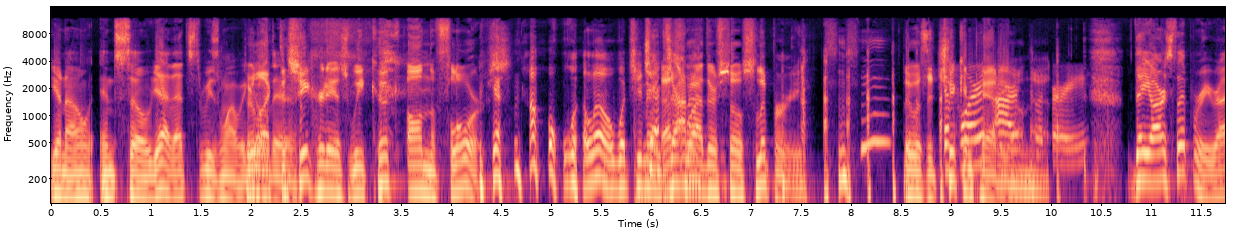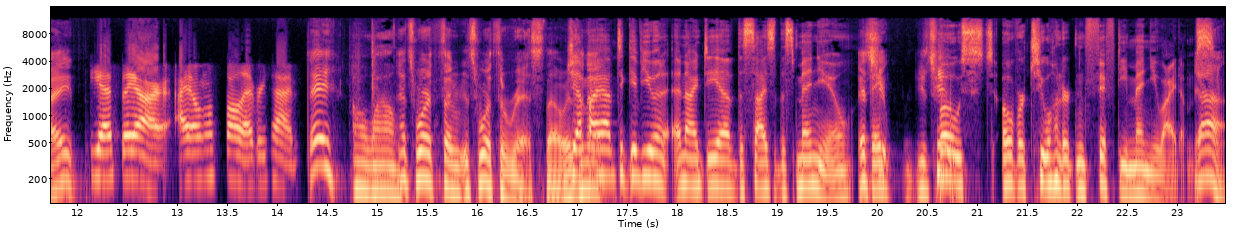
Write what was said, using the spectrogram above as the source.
you know. And so, yeah, that's the reason why we They're go like there. the secret is we cook on the floors. oh, hello, what's your name? That's Johnny? why they're so slippery. there was a The chicken floors patty are on that. They are slippery, right? Yes, they are. I almost fall every time. Hey, Oh wow. that's worth the it's worth the risk, though. Isn't Jeff, it? I have to give you an, an idea of the size of this menu. It's they hu- it's huge. boast over 250 menu items. Yeah,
